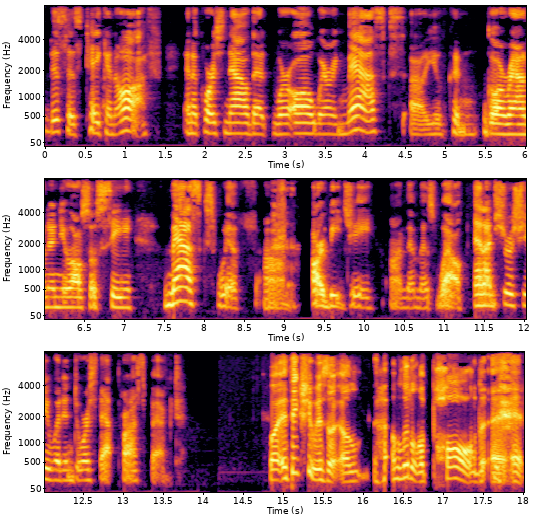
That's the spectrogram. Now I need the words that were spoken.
this has taken off. And of course, now that we're all wearing masks, uh, you can go around and you also see masks with um, RBG on them as well. And I'm sure she would endorse that prospect. Well, I think she was a, a, a little appalled at, at,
